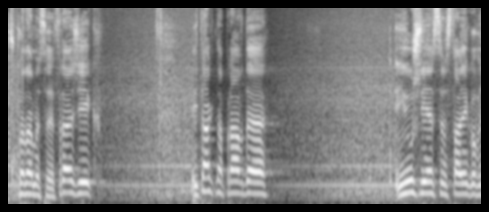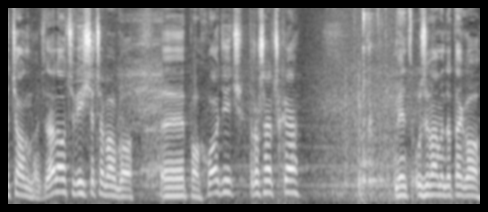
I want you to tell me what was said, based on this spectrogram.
wkładamy sobie frezik i tak naprawdę już nie jestem w stanie go wyciągnąć. No ale oczywiście trzeba go y, pochłodzić troszeczkę, więc używamy do tego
